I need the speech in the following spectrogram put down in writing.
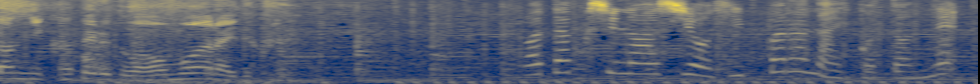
単に勝てるとは思わないでくれ。私の足を引っ張らないことね。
